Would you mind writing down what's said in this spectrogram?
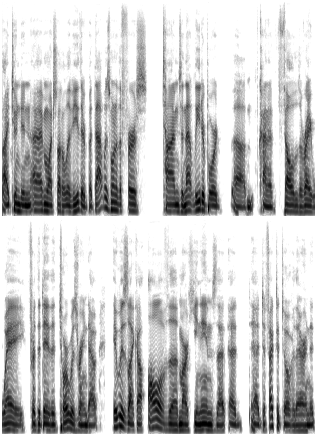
I tuned in. I haven't watched a lot of LIV either, but that was one of the first times, and that leaderboard um, kind of fell the right way for the day the tour was rained out. It was like a, all of the marquee names that had, had, defected to over there, and it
